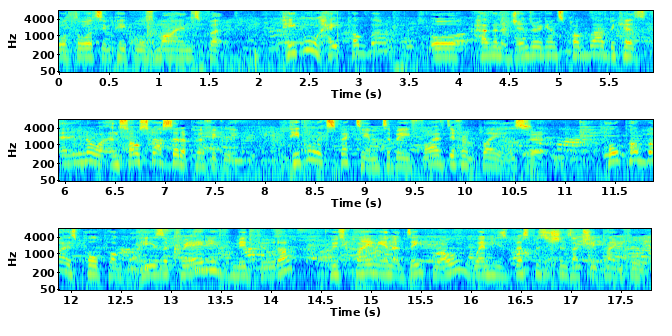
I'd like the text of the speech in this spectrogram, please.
or thoughts in people's minds, but people hate Pogba or have an agenda against Pogba because, and you know what? And Solskjaer said it perfectly. People expect him to be five different players. Yeah. Paul Pogba is Paul Pogba. He is a creative midfielder who's playing in a deep role when his best position is actually playing forward.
